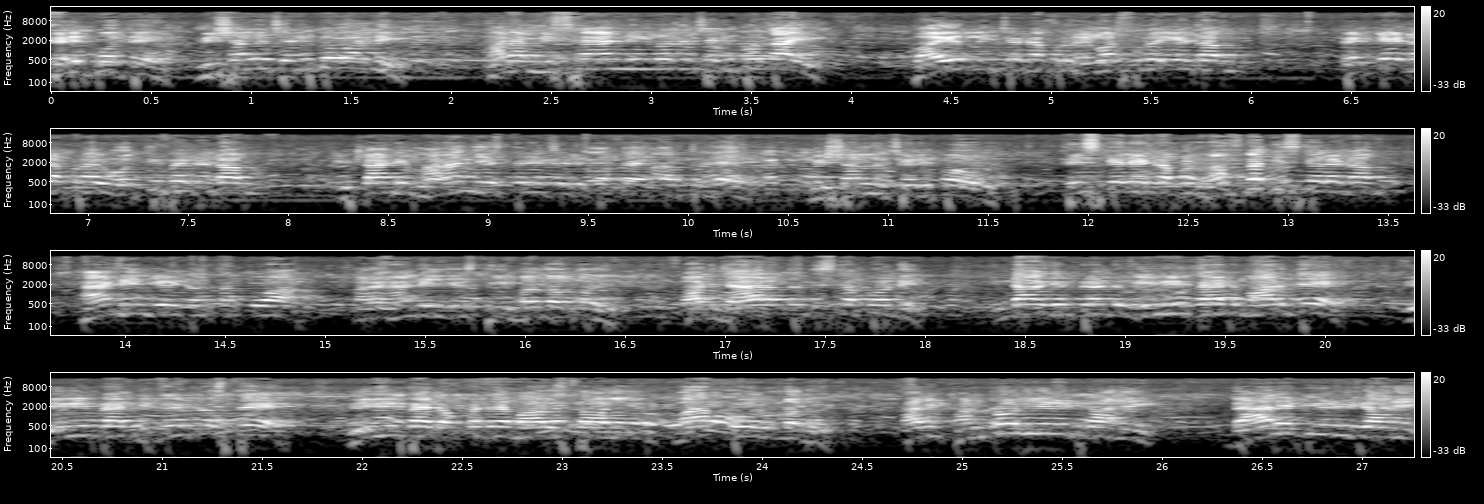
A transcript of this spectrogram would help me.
చెడిపోతే మిషన్లు చెడిపోవండి. మన మిస్ హ్యాండింగ్లోనే చెడిపోతాయి. వైర్లు ఇచ్చేటప్పుడు రివర్స్లో వేయడం పెట్టేటప్పుడు అవి ఒత్తి పెట్టడం ఇట్లాంటి మనం చేస్తేనే చెడిపోతాయి తప్పితే మిషన్లు చెడిపోవు. తీసుకెళ్ళేటప్పుడు రఫ్గా హ్యాండిల్ చేయడం తక్కువ. మరి హ్యాండిల్ చేస్తే ఇబ్బంది అవుతుంది. వాటి జాగ్రత్త తీసుకపోండి. ఇందాక చెప్పినట్టు వీవీప్యాట్ మారితే వీవీప్యాట్ డిఫెక్ట్ వస్తే వీవీప్యాట్ ఒక్కటే మారుస్తాము. మాకు ఉండదు. కానీ కంట్రోల్ యూనిట్ కానీ బ్యాలెట్ యూనిట్ కానీ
